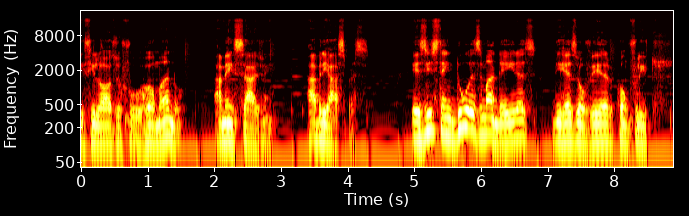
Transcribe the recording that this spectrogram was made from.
e filósofo romano, a mensagem, abre aspas, existem duas maneiras de resolver conflitos,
